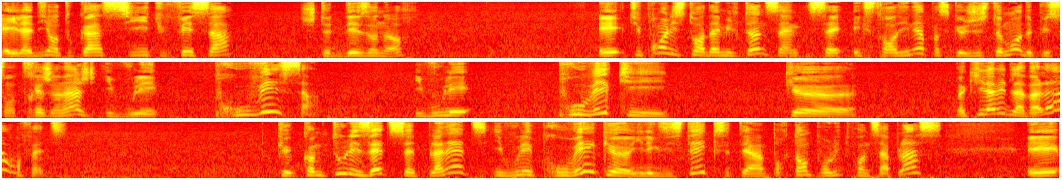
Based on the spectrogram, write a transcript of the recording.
et il a dit en tout cas, si tu fais ça, je te déshonore. Et tu prends l'histoire d'Hamilton, c'est extraordinaire parce que justement, depuis son très jeune âge, il voulait prouver ça il voulait prouver qu'il que, bah, qu'il avait de la valeur en fait. Que comme tous les êtres de cette planète, il voulait prouver qu'il existait, que c'était important pour lui de prendre sa place. Et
